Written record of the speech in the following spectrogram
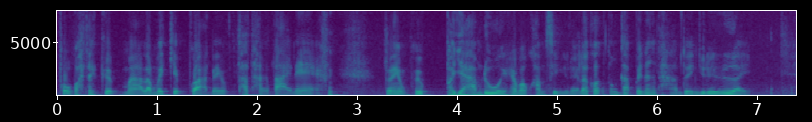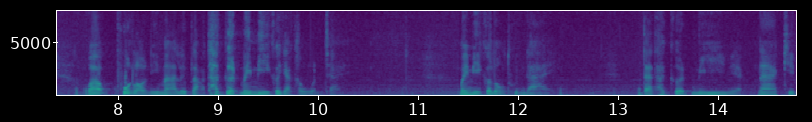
เพราะว่าถ้าเกิดมาแล้วไม่เก็บกวาดเนี่ยถ้าทางตายแน่ตอนนี้คือพยายามดูไงครับว่าความเสี่ยงอยู่ไหนแล้วก็ต้องกลับไปนั่งถามตัวเองอยู่เรื่อยๆว่าพวกเหล่านี้มาหรือเปล่า ถ้าเกิดไม่มีก็อย่ากังวลใจ ไม่มีก็ลงทุนได้ แต่ถ้าเกิดมีเนี่ยน่าคิด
